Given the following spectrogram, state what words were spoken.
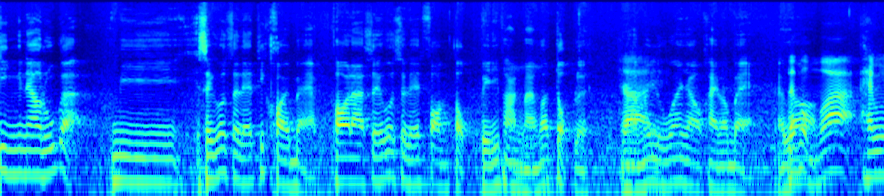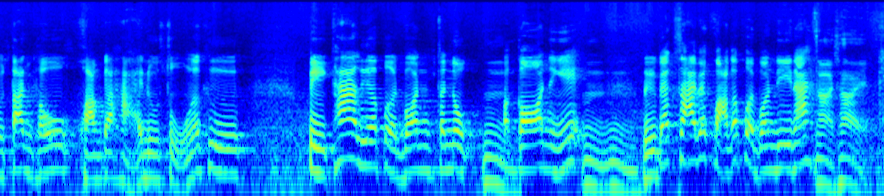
ริงๆแนวรุกอะมีเซโกเซเลสที่คอยแบกพอเวลาเซโกเซเลสฟอร์มตกปีที่ผ่านมาก็จบเลยใช่นะไม่รู้ว่าจะเอาใครมาแบกแล้วก็ผมว่าแฮมิลตันเขาความกระหายดูสูงแล้วคือ ปีกท่าเรือเปิดบอลสนุกอืม ประกรณ์อย่างนี้ อืมอืมหรือแบ็กซ้ายแบ็กขวาก็เปิดบอลดีนะ อ่าใช่ เค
